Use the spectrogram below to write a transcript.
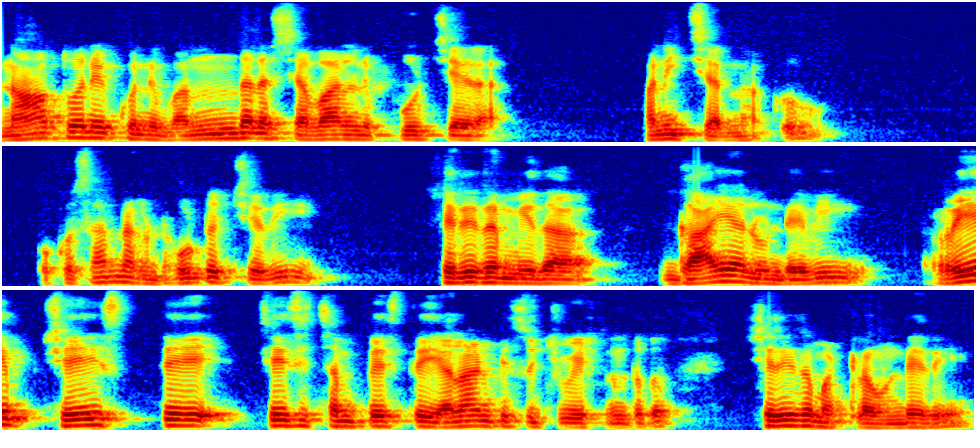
నాతోనే కొన్ని వందల శవాలని పూడ్చేలా పని ఇచ్చారు నాకు. ఒక్కోసారి నాకు డౌట్ వచ్చేది శరీరం మీద గాయాలు ఉండేవి. రేప్ చేస్తే చేసి చంపేస్తే ఎలాంటి సిచ్యువేషన్ ఉంటుందో శరీరం అట్లా ఉండేది.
